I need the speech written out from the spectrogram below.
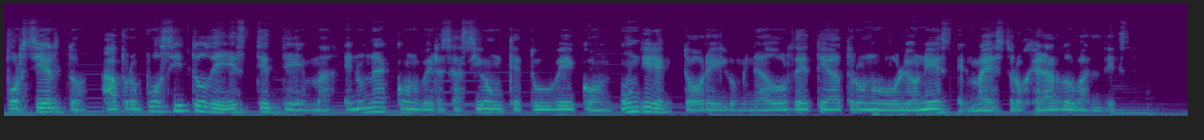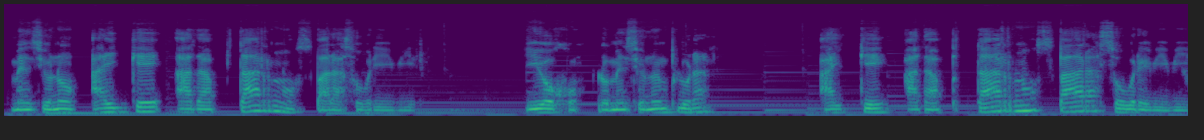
por cierto, a propósito de este tema, en una conversación que tuve con un director e iluminador de teatro nuevo leonés, el maestro Gerardo Valdés, mencionó, hay que adaptarnos para sobrevivir. Y ojo, lo mencionó en plural hay que adaptarnos para sobrevivir.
